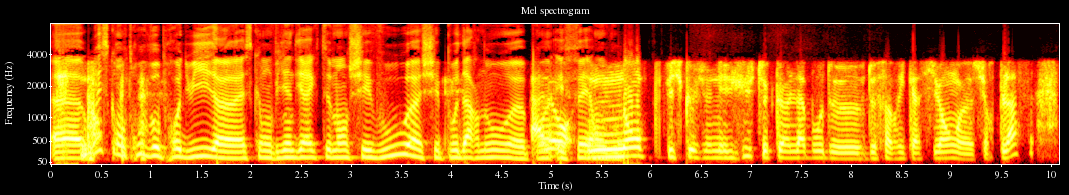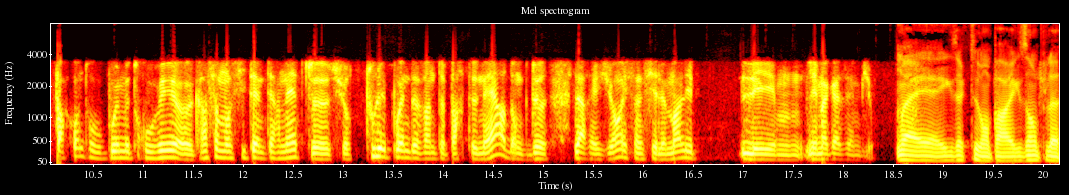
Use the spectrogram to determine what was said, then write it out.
Euh, où est-ce qu'on trouve vos produits euh, Est-ce qu'on vient directement chez vous, euh, chez Alors, podarnaud.fr non, puisque je n'ai juste qu'un labo de, de fabrication euh, sur place. Par contre, vous pouvez me trouver euh, grâce à mon site internet euh, sur tous les points de vente partenaires, donc de la région, essentiellement les les, les magasins bio. Ouais, exactement. Par exemple,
